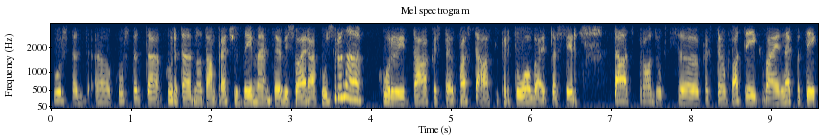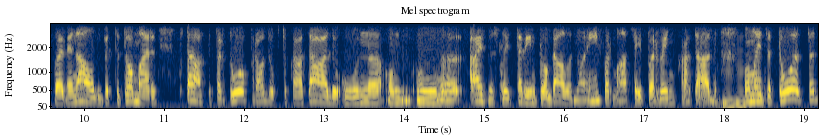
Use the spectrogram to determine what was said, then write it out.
kurš tad, kurš tad kura tā no tām preču zīmēm tev visvairāk uzrunā kur ir tā, kas tev pastāsta par to, vai tas ir tāds produkts, eh, kas tev patīk vai nepatīk, vai vienalga, bet tu tomēr stāsti par to produktu kā tādu un, un, un eh, aiznes līdz tevim to galveno informāciju par viņu kā tādu. Mm -hmm. Un līdz ar to tad,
